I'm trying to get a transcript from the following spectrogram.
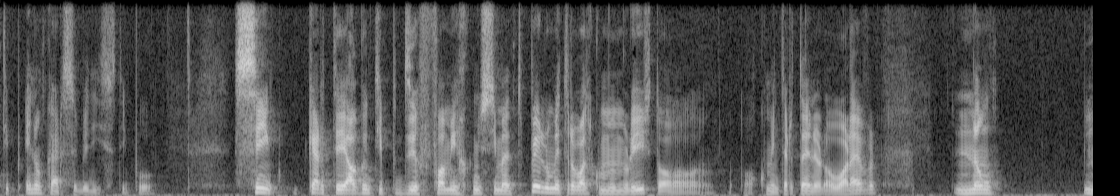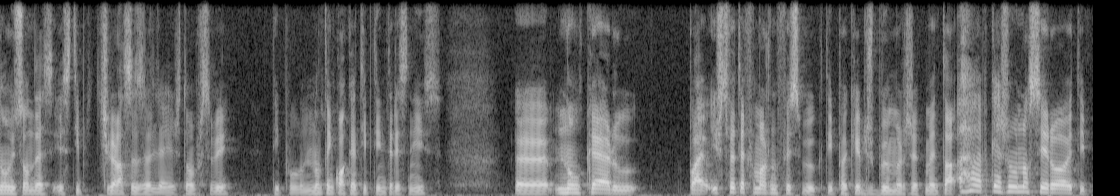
tipo, eu não quero saber disso. Tipo, sim, quero ter algum tipo de fome e reconhecimento pelo meu trabalho como humorista ou, ou como entertainer ou whatever, não, não usando esse, esse tipo de desgraças alheias. Estão a perceber? Tipo, não tenho qualquer tipo de interesse nisso. Uh, não quero. Pá, isto até mais no Facebook, tipo, aqueles boomers a comentar: Ah, porque és o nosso herói. Tipo,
